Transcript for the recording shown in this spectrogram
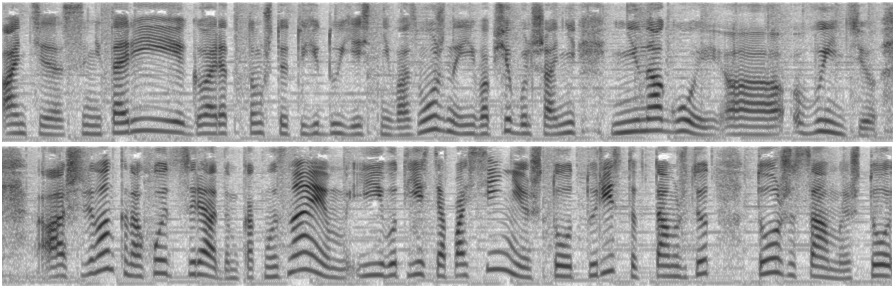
антисанитарии, говорят о том, что эту еду есть невозможно, и вообще больше они не ногой дорогой э, в Индию. А Шри-Ланка находится рядом, как мы знаем, и вот есть опасения, что туристов там ждет то же самое, что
